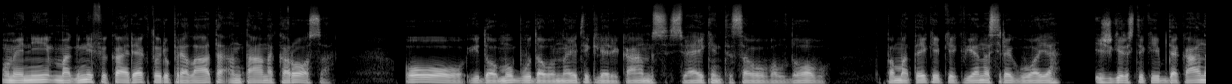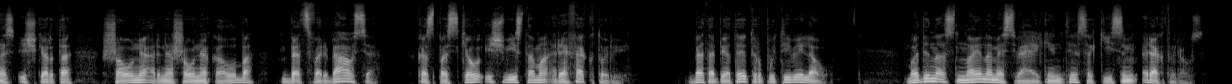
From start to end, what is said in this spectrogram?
omeny magnifiką rektorių prelatą Antaną Karosą. O, įdomu būdavo nueiti klerikams, sveikinti savo valdovų. Pamatai, kaip kiekvienas reaguoja, išgirsti, kaip dekanas iškerta šaunę ar nešaunę kalbą, bet svarbiausia, kas paskiau išvystama refektoriui. Bet apie tai truputį vėliau. Vadinasi, nueiname sveikinti, sakysim, rektoriaus.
